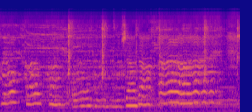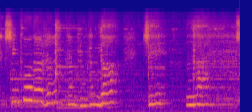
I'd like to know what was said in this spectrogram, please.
哦哦哦，找到爱，幸福的人看不看得起来？站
